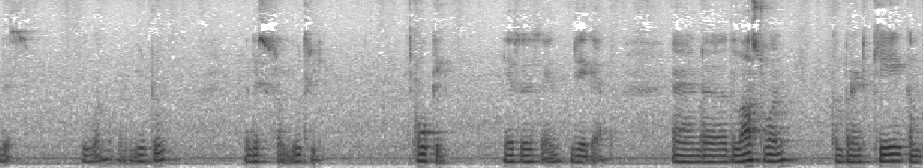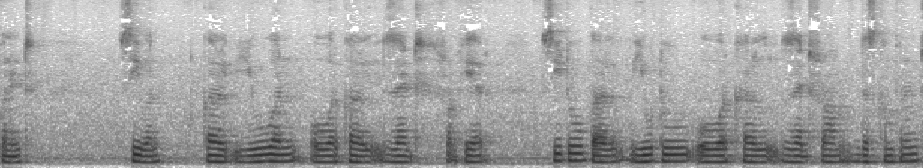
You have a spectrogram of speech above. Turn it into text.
This. U1 and U2 and this is from u3 okay. This is in j cap and uh, the last one component k component c1 curl u1 over curl z from here. C2 curl u2 over curl z from this component.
